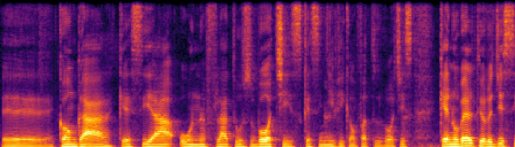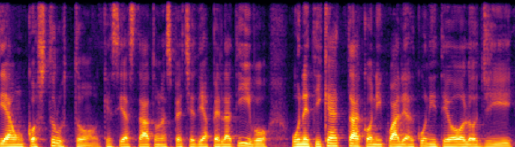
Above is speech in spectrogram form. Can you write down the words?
eh, Congar che sia un flatus vocis, che significa un flatus vocis, che Nouvelle Theologie sia un costrutto, che sia stato una specie di appellativo, un'etichetta con i quali alcuni teologi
